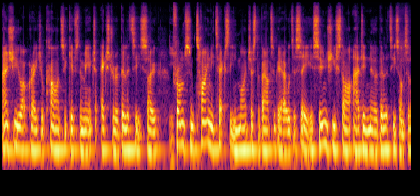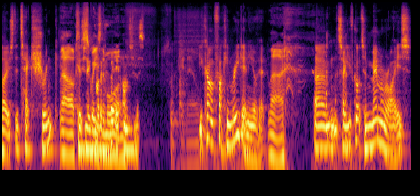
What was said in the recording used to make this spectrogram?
as you upgrade your cards, it gives them extra abilities. So from some tiny text that you might just about to be able to see, as soon as you start adding new abilities onto those, the text shrink. Oh, because they've squeezed them all on. You can't fucking read any of it. no, Um, so you've got to memorize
